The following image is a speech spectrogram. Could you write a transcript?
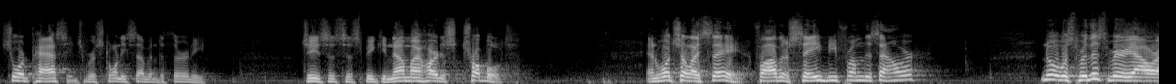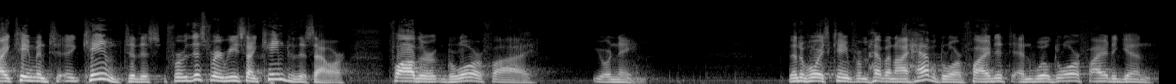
Short passage, verse 27 to 30. Jesus is speaking. Now my heart is troubled. And what shall I say? Father, save me from this hour? No, it was for this very hour I came, into, uh, came to this, for this very reason I came to this hour. Father, glorify your name. Then a voice came from heaven I have glorified it and will glorify it again.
